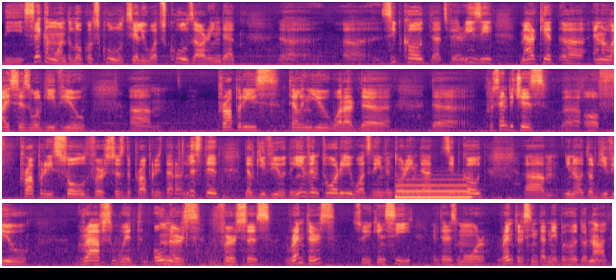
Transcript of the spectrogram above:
The second one, the local school, will tell you what schools are in that uh, uh, zip code. That's very easy. Market uh, analysis will give you um, properties telling you what are the, the percentages uh, of properties sold versus the properties that are listed. They'll give you the inventory, what's the inventory in that zip code. Um, you know, they'll give you graphs with owners versus renters, so you can see if there's more renters in that neighborhood or not.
